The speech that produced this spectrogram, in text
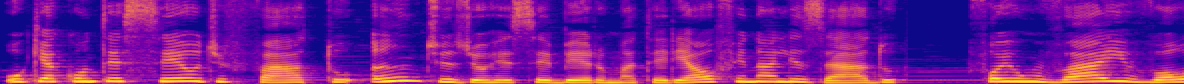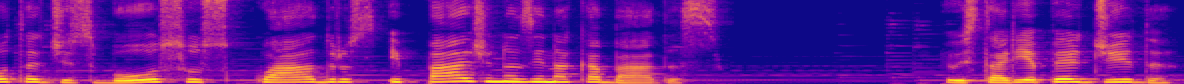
o que aconteceu de fato antes de eu receber o material finalizado foi um vai e volta de esboços, quadros e páginas inacabadas. Eu estaria perdida,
